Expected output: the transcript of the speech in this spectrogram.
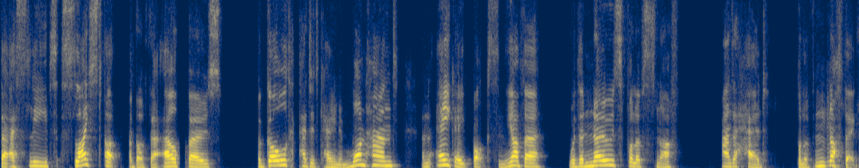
their sleeves sliced up above their elbows, a gold-headed cane in one hand, an agate box in the other, with a nose full of snuff and a head full of nothing.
